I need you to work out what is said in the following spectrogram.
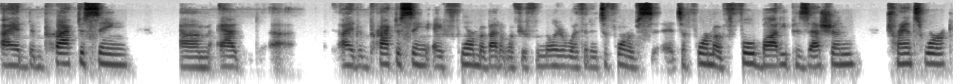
I had been practicing um, at, uh, I had been practicing a form of, I don't know if you're familiar with it. It's a form of, it's a form of full body possession trance work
